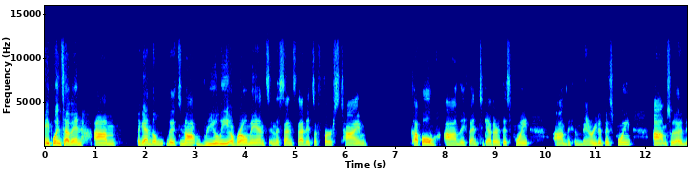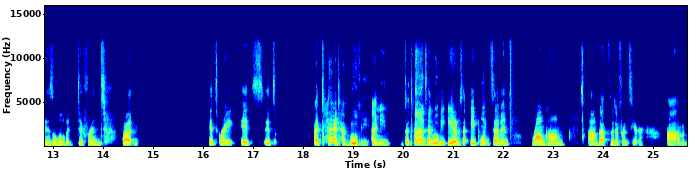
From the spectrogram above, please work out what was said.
8.7. Um, again, the it's not really a romance in the sense that it's a first time couple. Um, they've been together at this point. Um, they've been married at this point. Um, so that is a little bit different, but it's great. It's it's a 10 out of 10 movie. I mean, it's a 10 out of 10 movie, 8 out of 8.7 rom com. Um, that's the difference here. Um,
